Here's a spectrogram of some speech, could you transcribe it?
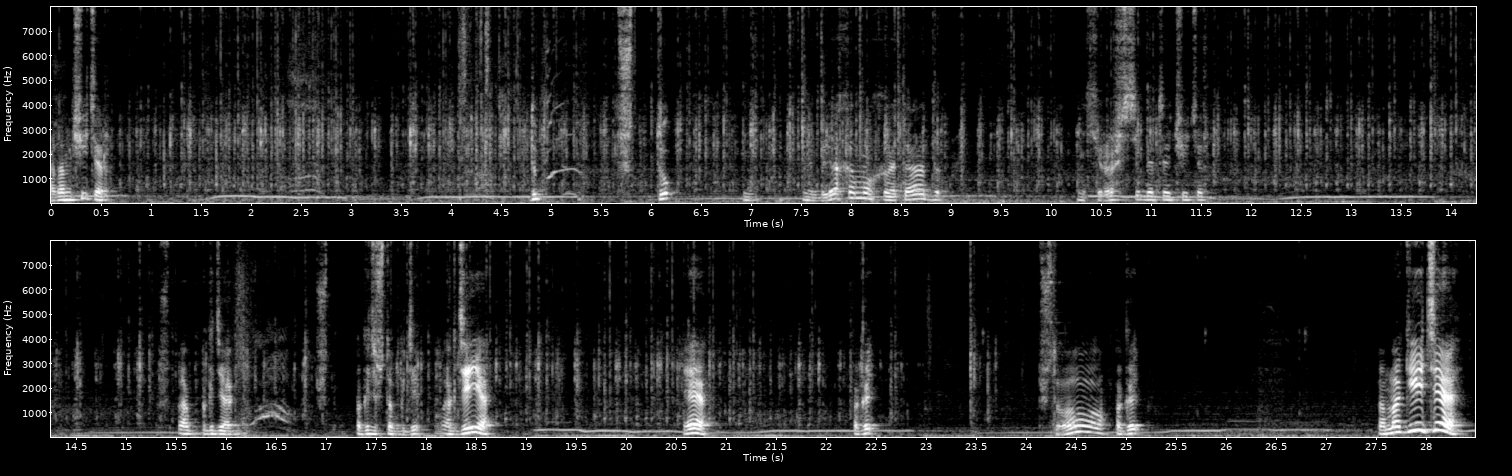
Адам читер. Да... Что? Бляха-муха, это Адам. Нихера ж себе ты читер. А, где? Погоди, что, где? А где я? Э! Погоди. Что? Погоди. Помогите!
